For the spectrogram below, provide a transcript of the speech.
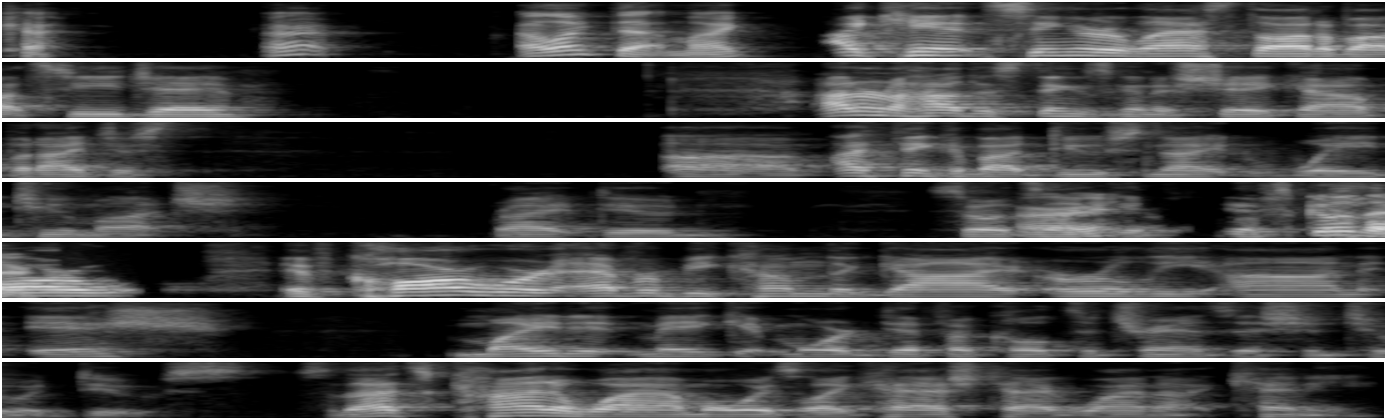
Okay. All right. I like that, Mike. I can't Singer last thought about CJ. I don't know how this thing's going to shake out, but I just uh, I think about Deuce Knight way too much, right, dude? So it's All like right. if, if Carr, there. if Carr were to ever become the guy early on ish, might it make it more difficult to transition to a deuce? So that's kind of why I'm always like hashtag why not Kenny.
